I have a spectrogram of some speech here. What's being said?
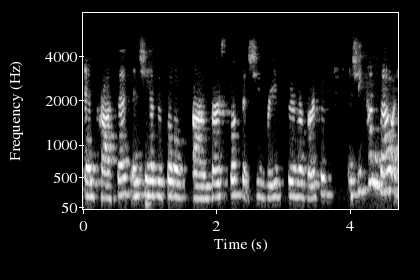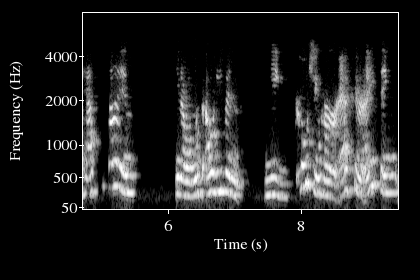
and process. And she has this little um, verse book that she reads through her verses. And she comes out half the time you know without even me coaching her or asking her anything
